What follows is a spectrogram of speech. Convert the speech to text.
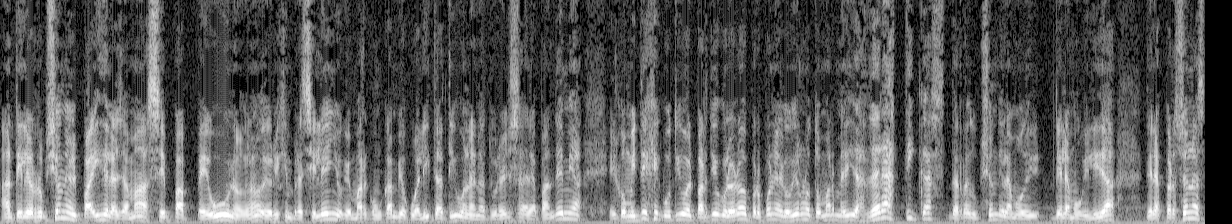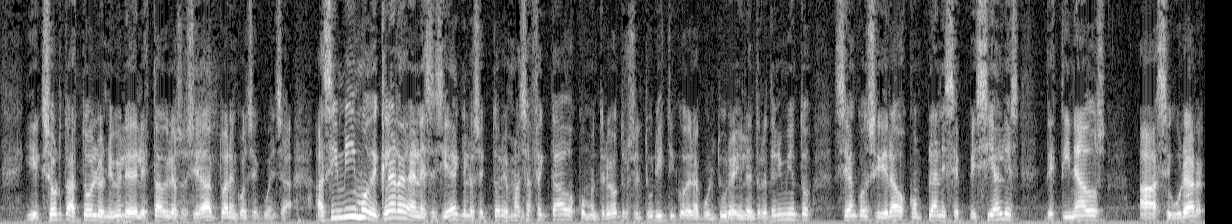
ante la irrupción en el país de la llamada cepa P1, de origen brasileño, que marca un cambio cualitativo en la naturaleza de la pandemia, el Comité Ejecutivo del Partido Colorado propone al gobierno tomar medidas drásticas de reducción de la, de la movilidad de las personas y exhorta a todos los niveles del Estado y la sociedad a actuar en consecuencia. Asimismo, declara la necesidad de que los sectores más afectados, como entre otros el turístico, de la cultura y el entretenimiento, sean considerados con planes especiales destinados a asegurar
